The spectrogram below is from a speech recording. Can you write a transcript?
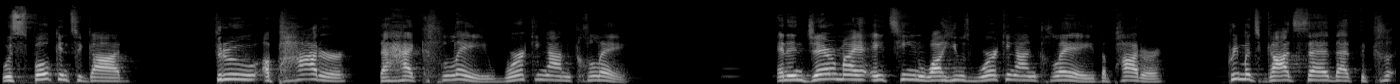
was spoken to God through a potter that had clay, working on clay. And in Jeremiah 18, while he was working on clay, the potter, pretty much God said that, the,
